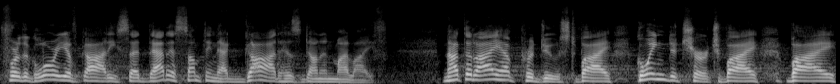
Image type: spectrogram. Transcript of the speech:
for the glory of God, he said, that is something that God has done in my life not that I have produced by going to church, by, by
